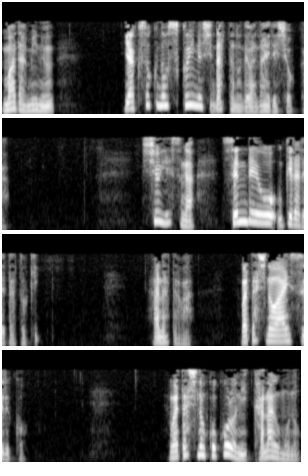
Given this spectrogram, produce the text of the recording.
まだ見ぬ約束の救い主だったのではないでしょうか。主イエスが洗礼を受けられたとき、あなたは私の愛する子、私の心にかなうもの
